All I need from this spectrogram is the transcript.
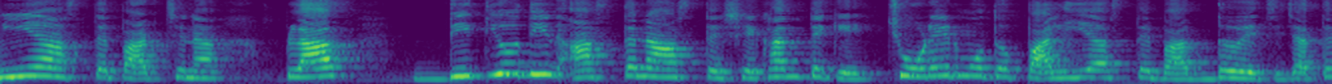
নিয়ে আসতে পারছে না, প্লাস দ্বিতীয় দিন আসতে না আসতে সেখান থেকে চোরের মতো পালিয়ে আসতে বাধ্য হয়েছে যাতে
